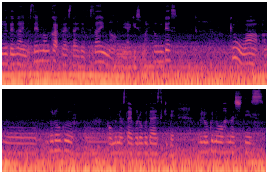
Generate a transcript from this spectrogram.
ールデザインの専門家ライフスタイルデザインの宮城島ひとみです。今日はあのー、ブログごめんなさいブログ大好きでブログのお話です。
